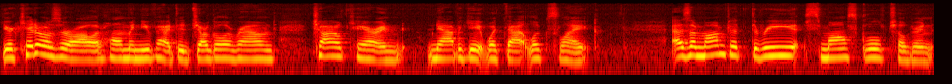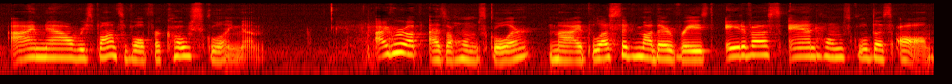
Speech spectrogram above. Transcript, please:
your kiddos are all at home and you've had to juggle around childcare and navigate what that looks like. As a mom to three small school children, I'm now responsible for co schooling them. I grew up as a homeschooler. My blessed mother raised eight of us and homeschooled us all.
